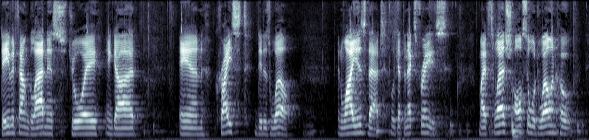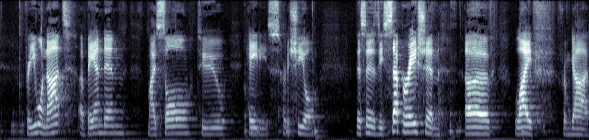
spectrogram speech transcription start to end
David found gladness, joy in God and Christ did as well. And why is that? Look at the next phrase. My flesh also will dwell in hope, for you will not abandon my soul to Hades or to Sheol. This is the separation of life from God.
